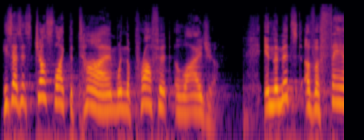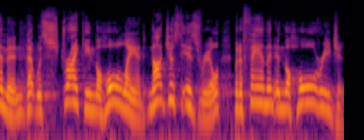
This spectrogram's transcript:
He says it's just like the time when the prophet Elijah, in the midst of a famine that was striking the whole land, not just Israel, but a famine in the whole region,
